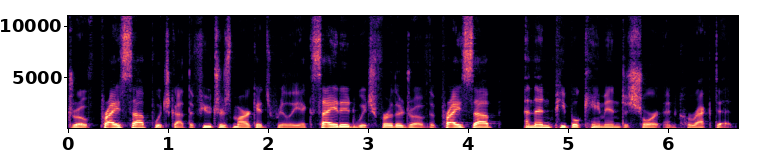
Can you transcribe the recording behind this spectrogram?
drove price up, which got the futures markets really excited, which further drove the price up. And then people came in to short and correct it.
